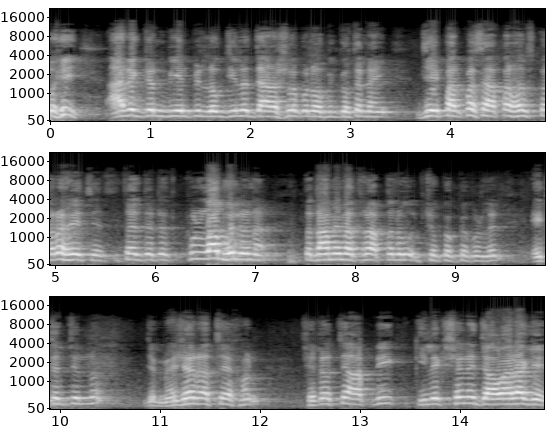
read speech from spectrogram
ওই আরেকজন বিএনপির লোক ছিল, যার আসলে কোনো অভিজ্ঞতা নাই। যে পারপাসে আপার হাউস করা হয়েছে, তাহলে তো এটা কোনো লাভ হলো না। তো নামে মাত্র আপনারা উচ্চকক্ষ করলেন। এটার জন্য যে মেজার আছে এখন, সেটা হচ্ছে আপনি ইলেকশনে যাওয়ার আগে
